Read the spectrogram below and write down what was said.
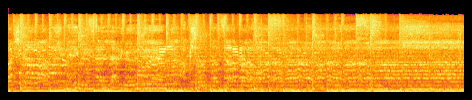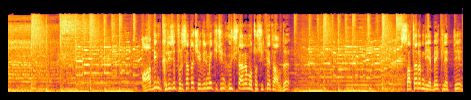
Başka Abim krizi fırsata çevirmek için 3 tane motosiklet aldı. Satarım diye bekletti.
